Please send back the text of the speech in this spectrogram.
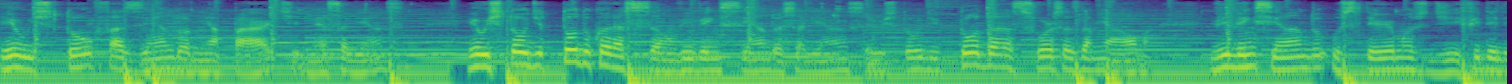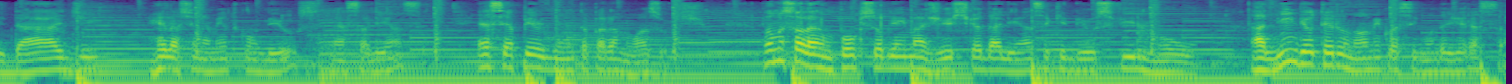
eu estou fazendo a minha parte nessa aliança? Eu estou de todo o coração vivenciando essa aliança, eu estou de todas as forças da minha alma vivenciando os termos de fidelidade, relacionamento com Deus nessa aliança? Essa é a pergunta para nós hoje. Vamos falar um pouco sobre a imagística da aliança que Deus firmou, ali em Deuteronômio com a segunda geração.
